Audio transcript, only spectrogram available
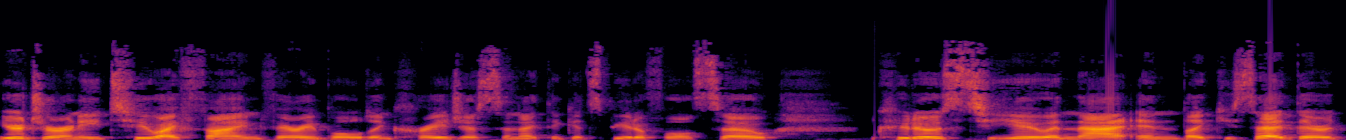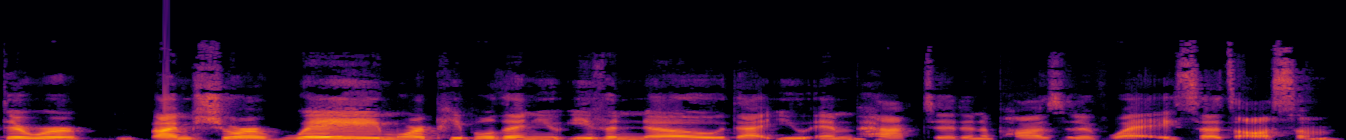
your journey too i find very bold and courageous and i think it's beautiful. So kudos to you and that. And like you said there there were i'm sure way more people than you even know that you impacted in a positive way. So that's awesome.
